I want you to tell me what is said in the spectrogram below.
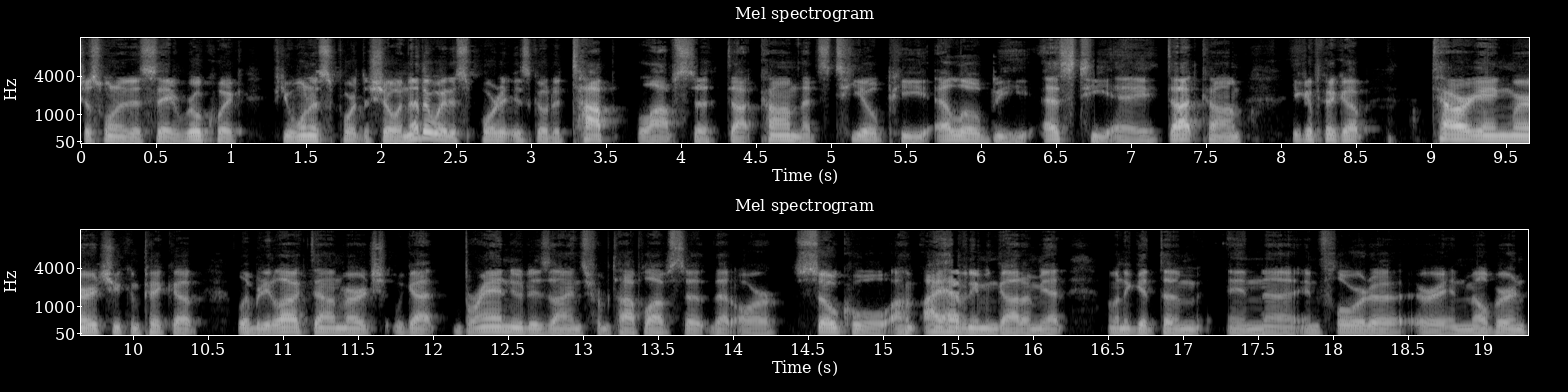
just wanted to say real quick if you want to support the show, another way to support it is go to toplobsta.com. That's T O P L O B S T A.com. You can pick up Tower Gang merch. You can pick up Liberty Lockdown merch. We got brand new designs from Top Lobsta that are so cool. Um, I haven't even got them yet. I'm going to get them in uh, in Florida or in Melbourne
